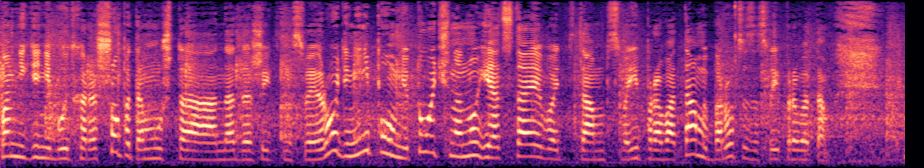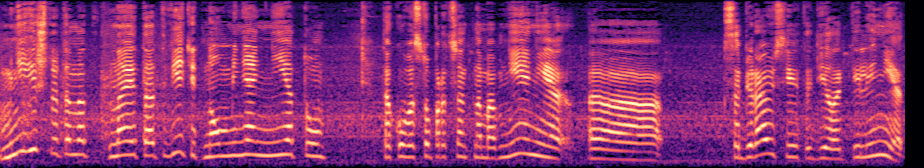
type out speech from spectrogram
Вам нигде не будет хорошо, потому что надо жить на своей родине. Не помню точно, но и отстаивать там свои права там, и бороться за свои права там. Мне есть что-то на, на это ответить, но у меня нету такого стопроцентного мнения, э, собираюсь я это делать или нет.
